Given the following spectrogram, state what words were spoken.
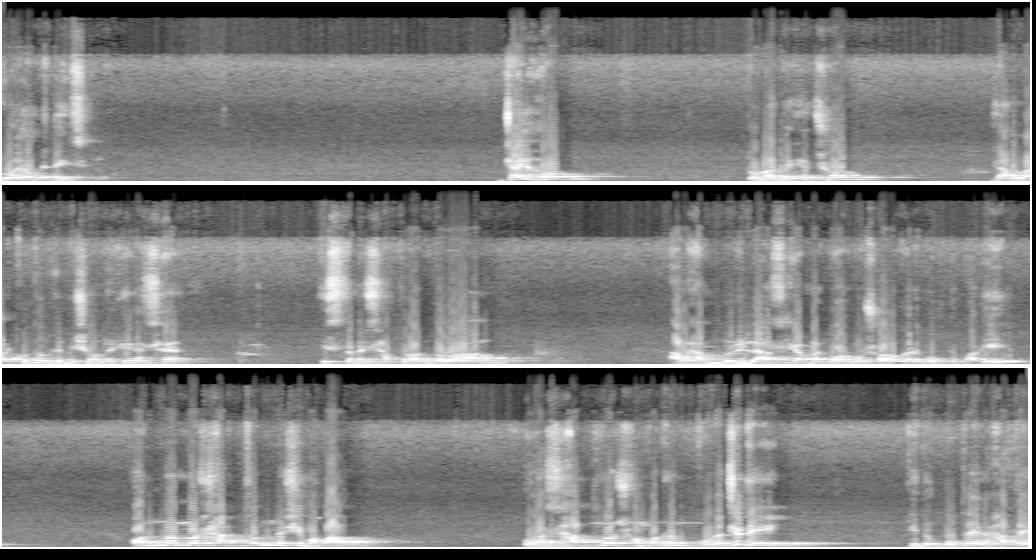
গড়ে উঠাইছিল যাই হোক, তোমরা দেখেছ যে আল্লাহর কুতুব যে মিশন রেখে গেছেন, ইসলামের ছাত্র আন্দোলন। আলহামদুলিল্লাহ, আজকে আমরা গর্ব সহকারে বলতে পারি, অন্যান্য স্বার্থন্বেষী মহল ওরা ছাত্র সংগঠন করেছে ঠিক, কিন্তু ওদের হাতে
